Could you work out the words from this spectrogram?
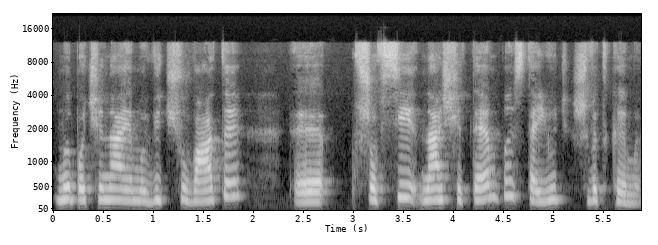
ми починаємо відчувати, е, що всі наші темпи стають швидкими.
